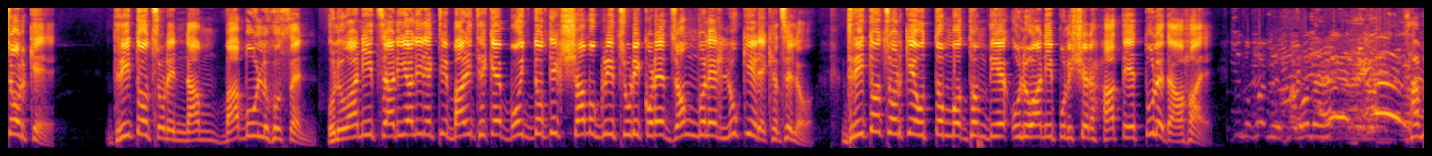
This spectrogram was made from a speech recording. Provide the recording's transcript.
চোরকে। ধৃত চোরের নাম বাবুল হোসেন। উলুয়ানি চারিয়ালির একটি বাড়ি থেকে বৈদ্যুতিক সামগ্রী চুরি করে জঙ্গলে লুকিয়ে রেখেছিল। ধৃত চোরকে উত্তম মধ্যম দিয়ে উলুয়ানি পুলিশের হাতে তুলে দেওয়া হয়। চাব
